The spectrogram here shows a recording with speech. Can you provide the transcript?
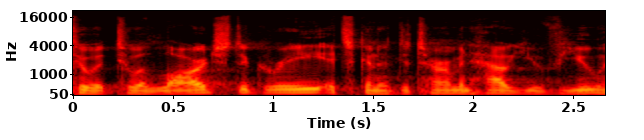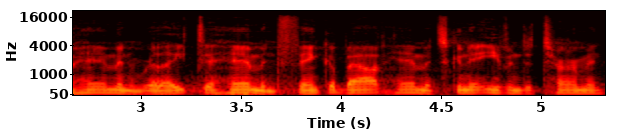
To a, to a large degree, it's going to determine how you view Him and relate to Him and think about Him. It's going to even determine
